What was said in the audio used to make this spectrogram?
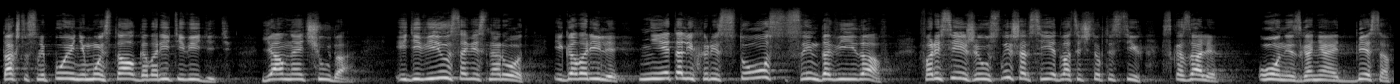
Так что слепой и немой стал говорить и видеть. Явное чудо. И дивился весь народ, и говорили, не это ли Христос, сын Давидов? Фарисеи же, услышав сие, 24 стих, сказали, он изгоняет бесов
